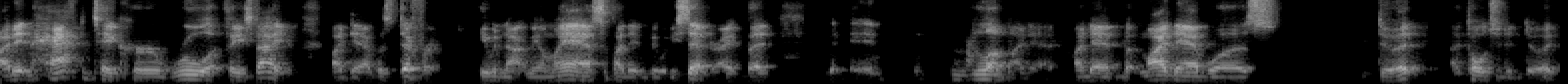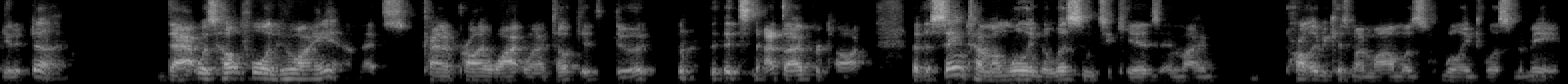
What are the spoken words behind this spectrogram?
I didn't have to take her rule at face value. My dad was different. He would knock me on my ass if I didn't do what he said, right? But it, love my dad. My dad, but my dad was do it. I told you to do it, get it done. That was helpful in who I am. That's kind of probably why when I tell kids do it, it's not time for talk. But at the same time, I'm willing to listen to kids and my partly because my mom was willing to listen to me.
